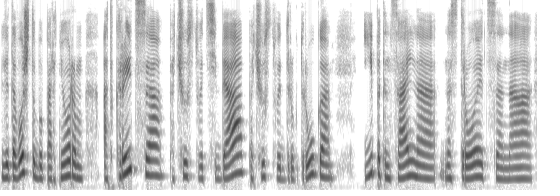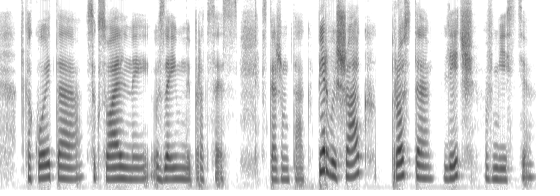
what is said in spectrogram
для того, чтобы партнерам открыться, почувствовать себя, почувствовать друг друга и потенциально настроиться на какой-то сексуальный взаимный процесс, скажем так. Первый шаг — просто лечь вместе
